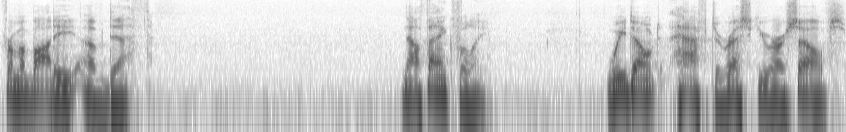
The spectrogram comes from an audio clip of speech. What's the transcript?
from a body of death. Now, thankfully, we don't have to rescue ourselves.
